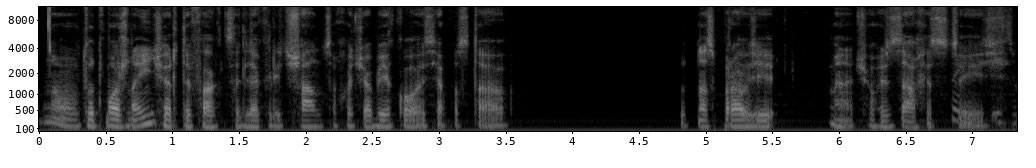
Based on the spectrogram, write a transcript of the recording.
Ну, тут можна інший артефакт, це для кріт шансу, хоча б якогось я поставив. Тут насправді в мене чогось захист стоїть.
